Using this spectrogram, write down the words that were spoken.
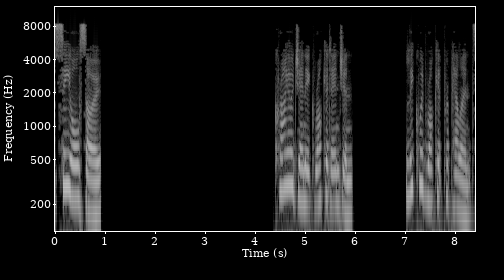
See also. Cryogenic rocket engine. Liquid rocket propellants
